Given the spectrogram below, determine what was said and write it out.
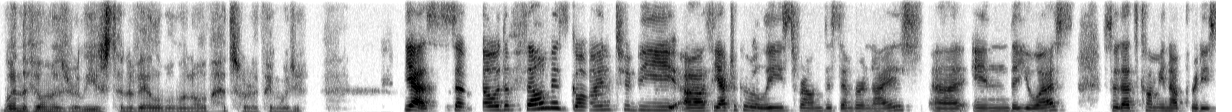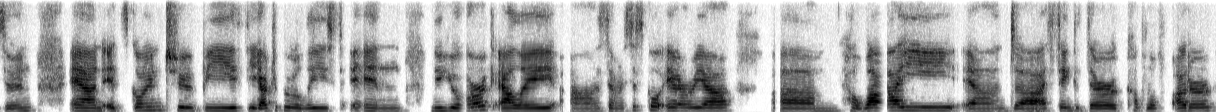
when the film is released and available and all that sort of thing would you Yes, so, so, the film is going to be uh, theatrical release from December 9th uh, in the US. So that's coming up pretty soon. And it's going to be theatrical released in New York, LA, uh, San Francisco area, um, Hawaii, and uh. I think there are a couple of other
